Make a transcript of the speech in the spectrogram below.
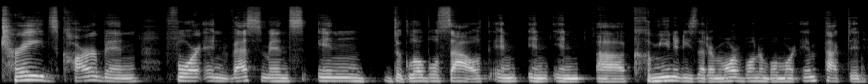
trades carbon for investments in the global south in in, in uh, communities that are more vulnerable more impacted.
